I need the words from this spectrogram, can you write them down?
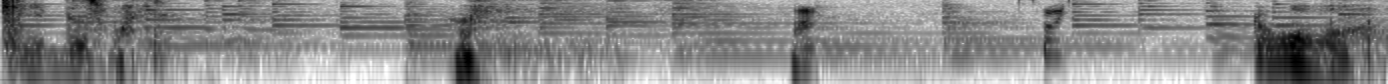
Keep this one. Oh.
